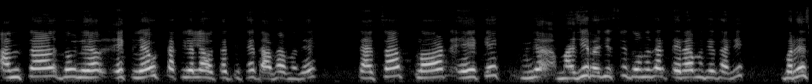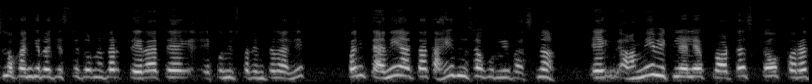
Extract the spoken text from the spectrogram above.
आमचा जो ले एक लेआउट टाकलेला होता तिथे दाभामध्ये त्याचा प्लॉट एक एक म्हणजे माझी रजिस्ट्री दोन हजार तेरामध्ये झाली. बरेच लोकांची रजिस्ट्री दोन हजार तेरा ते एकोणीस पर्यंत झाली. पण त्यांनी आता काही दिवसापूर्वीपासनं एक आम्ही विकलेले प्लॉटच तो परत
